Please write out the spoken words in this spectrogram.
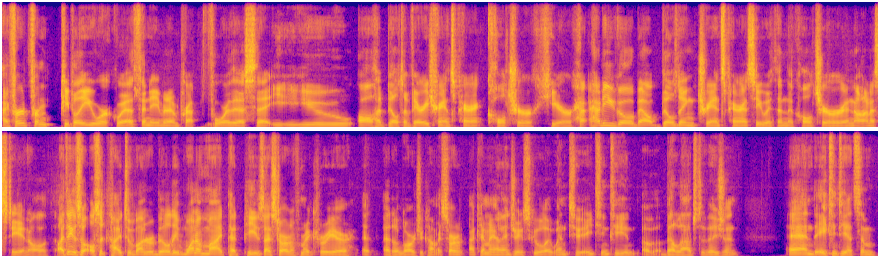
I've heard from people that you work with, and even in prep for this, that you all have built a very transparent culture here. How, how, do you go about building transparency within the culture and honesty and all of that? I think it's also tied to vulnerability. One of my pet peeves. I started off my career at, at a larger company. I, started, I came out of engineering school. I went to AT&T and uh, Bell Labs division, and AT&T had some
